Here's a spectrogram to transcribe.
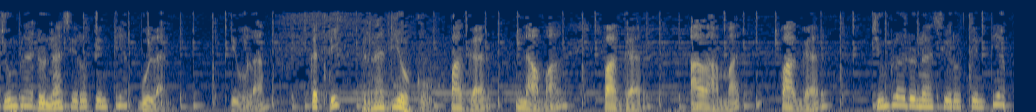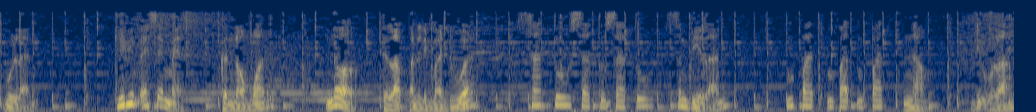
jumlah donasi rutin tiap bulan. Diulang, ketik radioku pagar nama, pagar alamat, pagar jumlah donasi rutin tiap bulan. Kirim SMS ke nomor 0852 1119 4446. Diulang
